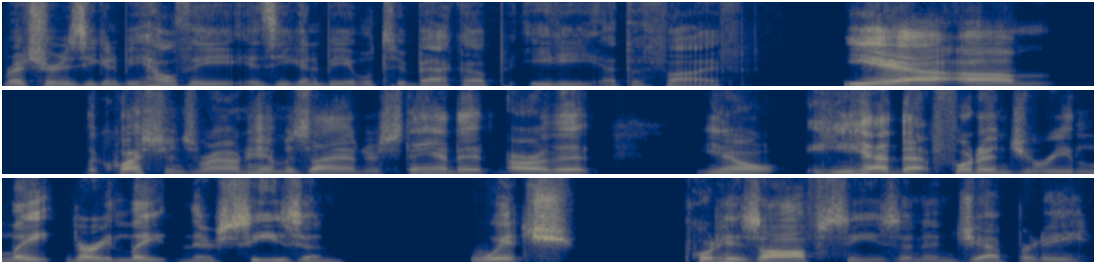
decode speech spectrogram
redshirt? Is he going to be healthy? Is he going to be able to back up Edey at the five? Yeah. Um, the questions around him, as I understand it, are that, you know, he had that foot injury late, very late in their season, which put his off season in jeopardy.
